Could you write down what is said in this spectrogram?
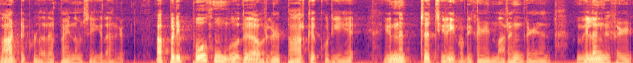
காட்டுக்குள்ளார பயணம் செய்கிறார்கள். அப்படி போகும்போது அவர்கள் பார்க்கக்கூடிய எண்ணற்ற செடி கொடிகள் மரங்கள் விலங்குகள்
